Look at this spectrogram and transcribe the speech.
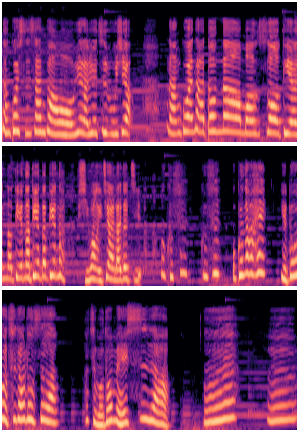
难怪十三宝哦越来越吃不下，难怪他都那么瘦。天哪，天哪，天哪，天哪！希望一切还来得及。哦，可是，可是我跟阿黑也都有吃到垃圾啊！他怎么都没事啊？嗯嗯，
